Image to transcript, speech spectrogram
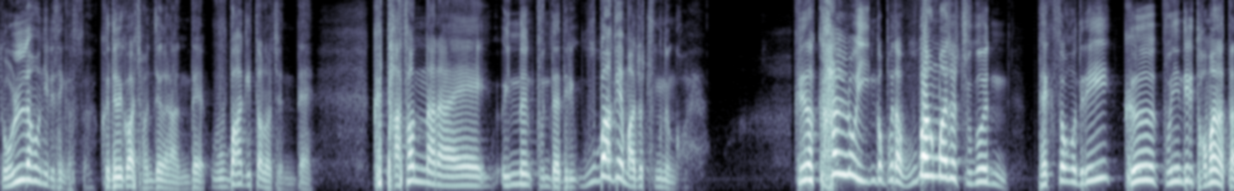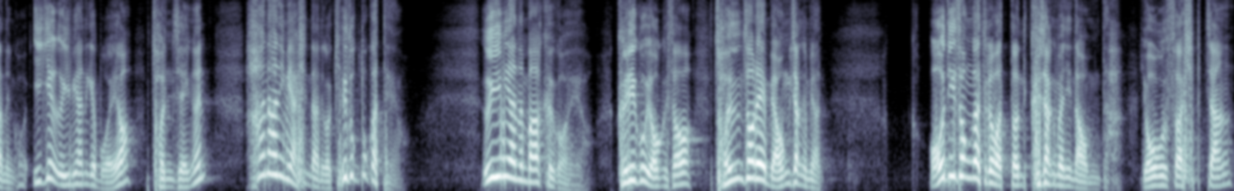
놀라운 일이 생겼어요. 그들과 전쟁을 하는데 우박이 떨어지는데 그 다섯 나라에 있는 군대들이 우박에 맞아 죽는 거예요. 그래서 칼로 이긴 것보다 우박마저 죽은 백성들이 그 군인들이 더 많았다는 거. 이게 의미하는 게 뭐예요? 전쟁은 하나님이 하신다는 거. 계속 똑같아요. 의미하는 바가 그거예요. 그리고 여기서 전설의 명장면 어디선가 들어봤던 그 장면이 나옵니다. 여호수아 10장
